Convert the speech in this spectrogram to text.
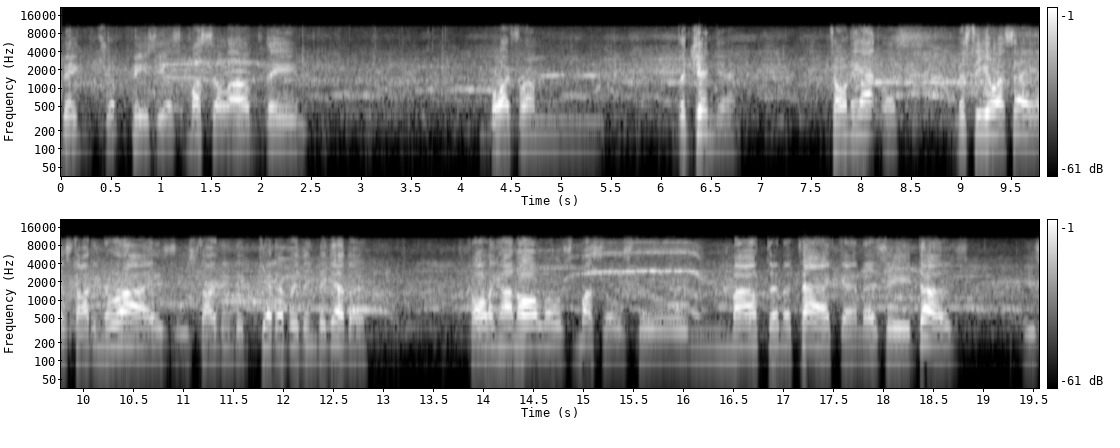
big trapezius muscle of the boy from Virginia, Tony Atlas. Mr. USA is starting to rise. He's starting to get everything together, calling on all those muscles to mount an attack. And as he does, he's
